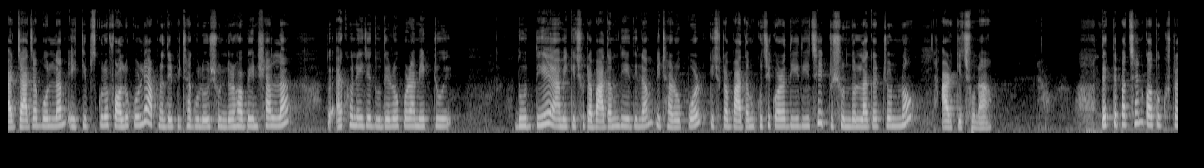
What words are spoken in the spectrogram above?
আর যা যা বললাম, এই টিপসগুলো ফলো করলে আপনাদের পিঠাগুলো সুন্দর হবে ইনশাল্লাহ। তো এখন এই যে দুধের ওপর আমি একটু দুধ দিয়ে আমি কিছুটা বাদাম দিয়ে দিলাম পিঠার ওপর। কিছুটা বাদাম কুচি করা দিয়ে দিয়েছি একটু সুন্দর লাগার জন্য, আর কিছু না। দেখতে পাচ্ছেন কতটা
